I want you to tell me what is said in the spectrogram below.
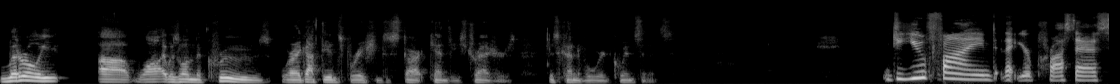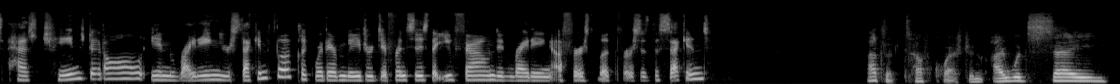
Literally, uh, while I was on the cruise where I got the inspiration to start Kenzie's Treasures. Just kind of a weird coincidence. Do you find that your process has changed at all in writing your second book? Like, were there major differences that you found in writing a first book versus the second? That's a tough question. I would say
